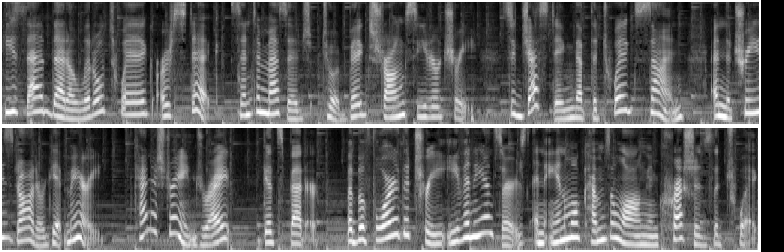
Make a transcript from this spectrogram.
He said that a little twig or stick sent a message to a big, strong cedar tree suggesting that the twig's son and the tree's daughter get married. Kind of strange, right? Gets better. But before the tree even answers, an animal comes along and crushes the twig.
